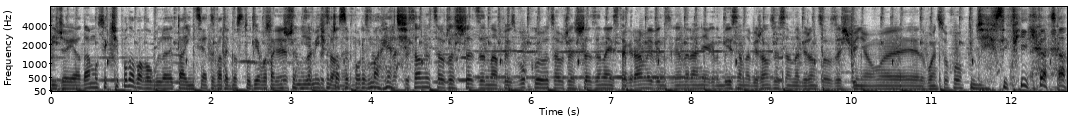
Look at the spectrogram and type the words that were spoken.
DJ Adamus. Jak się podoba w ogóle ta inicjatywa tego studia, bo tak jeszcze nie mieliśmy czasu porozmawiać. Zachwycony, cały czas śledzę na Facebooku, cały czas śledzę na Instagramie, więc generalnie jak jestem na bieżąco, jestem na bieżąco ze świnią e, w łańcuchu. Pig, nasza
